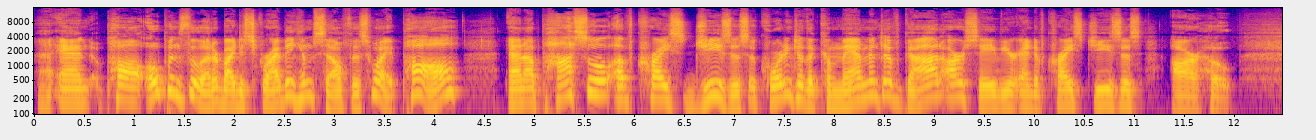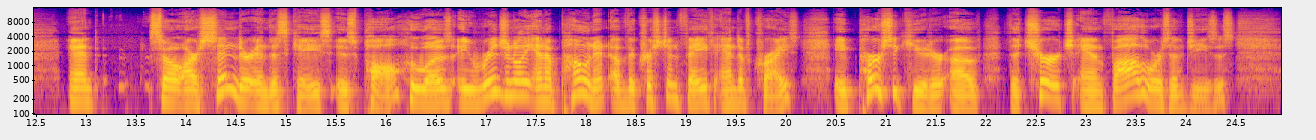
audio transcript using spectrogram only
Uh, and Paul opens the letter by describing himself this way Paul, an apostle of Christ Jesus, according to the commandment of God our Savior and of Christ Jesus our hope. And so, our sender in this case is Paul, who was originally an opponent of the Christian faith and of Christ, a persecutor of the church and followers of Jesus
